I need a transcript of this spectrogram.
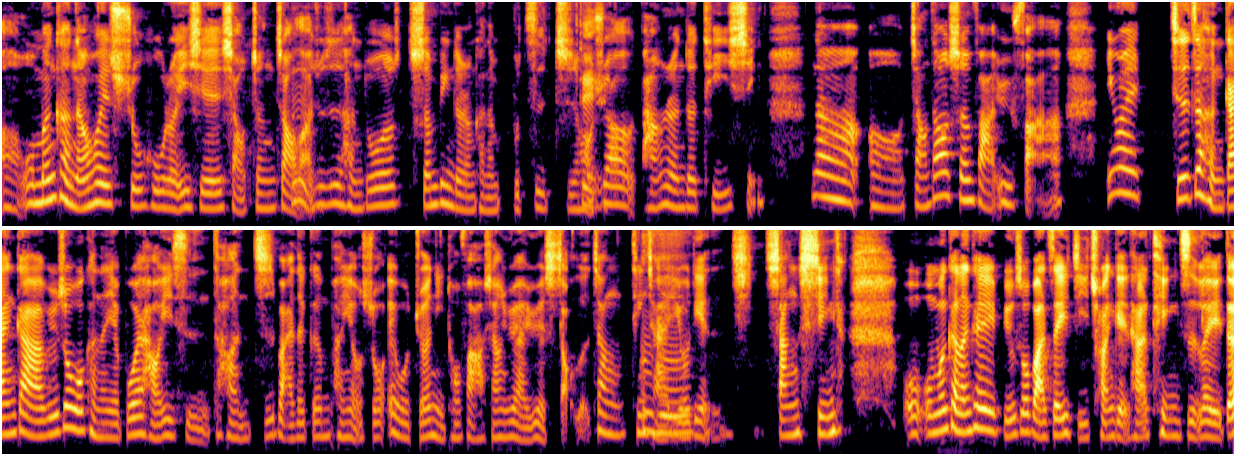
呃，我们可能会疏忽了一些小征兆啊，嗯、就是很多生病的人可能不自知，哈，需要旁人的提醒。那呃，讲到生法育法，因为其实这很尴尬。比如说，我可能也不会好意思很直白的跟朋友说，哎、欸，我觉得你头发好像越来越少了，这样听起来有点伤心。嗯、我我们可能可以，比如说把这一集传给他听之类的，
